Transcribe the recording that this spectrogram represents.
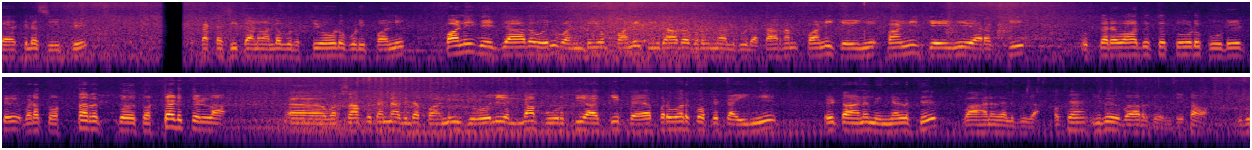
ബാക്കിലെ സീറ്റ് കട്ട സീറ്റാണ് നല്ല വൃത്തിയോട് കൂടി പണി പണി കഴിയാതെ ഒരു വണ്ടിയും പണി തീരാതെ ഇവിടെ നൽകൂല. കാരണം പണി കഴിഞ്ഞ് പണി കഴിഞ്ഞ് ഇറക്കി ഉത്തരവാദിത്വത്തോട് കൂടിയിട്ട് ഇവിടെ തൊട്ടടുത്ത് തൊട്ടടുത്തുള്ള വർഷാപ്പിൽ തന്നെ അതിന്റെ പണി ജോലി എല്ലാം പൂർത്തിയാക്കി പേപ്പർ വർക്കൊക്കെ കഴിഞ്ഞ് ഇട്ടാണ് നിങ്ങൾക്ക് വാഹനം നൽകുക. ഓക്കെ ഇത് വേറൊരു വണ്ടി കേട്ടോ. ഇത്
